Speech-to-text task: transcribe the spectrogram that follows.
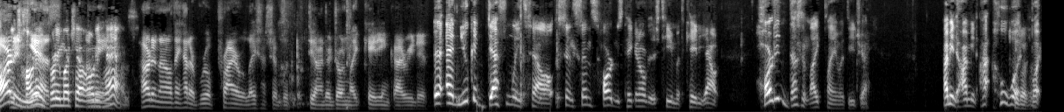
Harden, Harden yes. pretty much already mean, has. Harden, I don't think had a real prior relationship with DeAndre Jordan like KD and Kyrie did. And you could definitely tell since since Harden's taken over this team with KD out, Harden doesn't like playing with DJ. I mean, I mean, I- who would? But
